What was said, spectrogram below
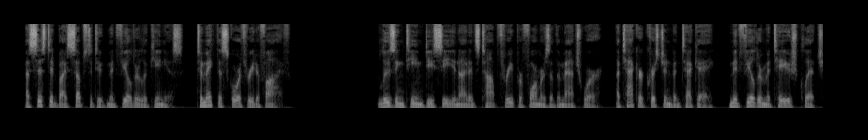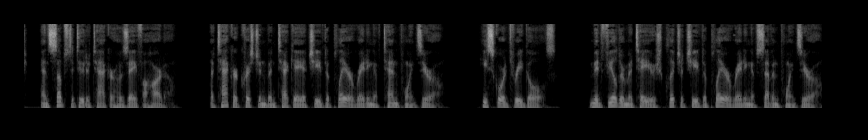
assisted by substitute midfielder Luquinhas, to make the score 3 5. Losing team DC United's top three performers of the match were attacker Christian Benteke, midfielder Mateusz Klich, and substitute attacker Jose Fajardo. Attacker Christian Benteke achieved a player rating of 10.0. He scored three goals. Midfielder Mateusz Klich achieved a player rating of 7.0.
